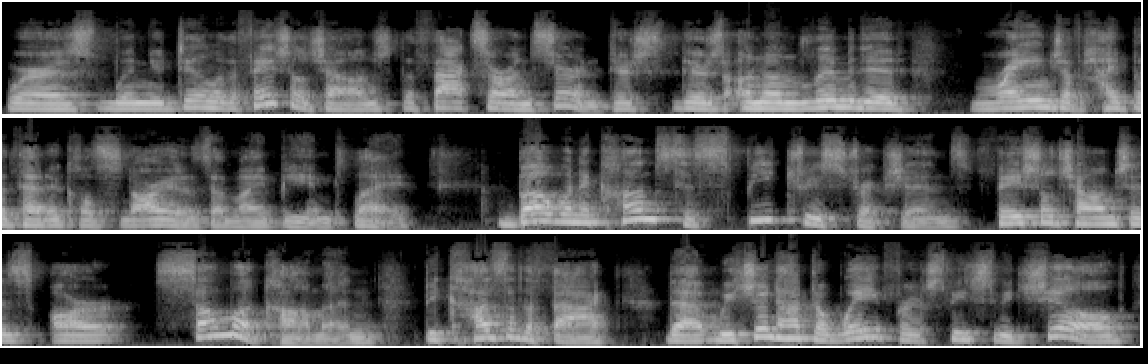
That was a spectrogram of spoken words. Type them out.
Whereas when you're dealing with a facial challenge, the facts are uncertain. There's there's an unlimited range of hypothetical scenarios that might be in play. But when it comes to speech restrictions, facial challenges are somewhat common because of the fact that we shouldn't have to wait for speech to be chilled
